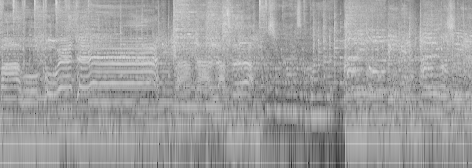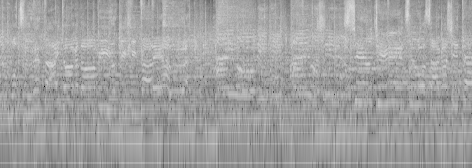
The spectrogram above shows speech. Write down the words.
必ず私は変ずここにいる愛を見て愛を知るもつれた糸が伸びゆき惹かれ合う愛を見て愛を知る真実を探して愛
